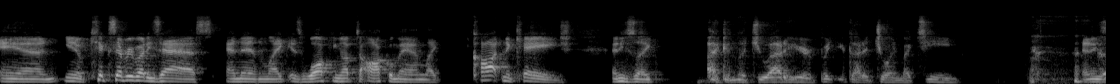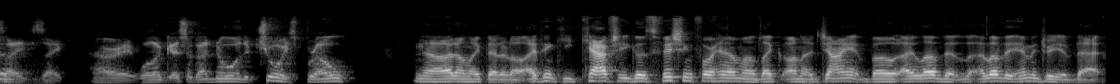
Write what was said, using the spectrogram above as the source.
and you know kicks everybody's ass and then like is walking up to aquaman like caught in a cage. And he's like i can let you out of here but you got to join my team. And he's like he's like all right well i guess i got no other choice bro. No i don't like that at all. I think he captures he goes fishing for him on like on a giant boat. I love that i love the imagery of that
